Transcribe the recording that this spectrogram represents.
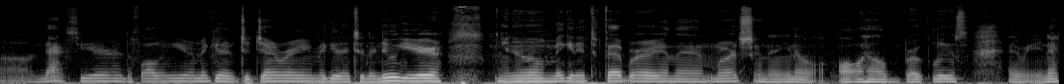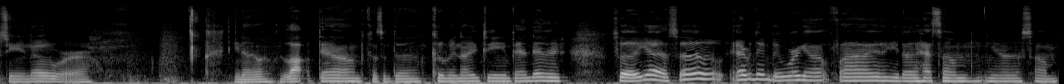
uh, next year, the following year, making it to January, making it to the new year, you know, making it to February and then March, and then you know all hell broke loose, and we, next thing you know we're you know locked down because of the COVID nineteen pandemic. So yeah, so everything been working out fine. You know, had some you know some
